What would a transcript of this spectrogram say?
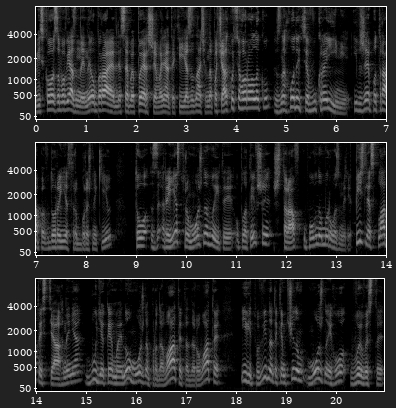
військовозобов'язаний не обирає для себе перший варіант, який я зазначив на початку цього ролику, знаходиться в Україні і вже потрапив до реєстру боржників, то з реєстру можна вийти, оплативши штраф у повному розмірі. Після сплати стягнення будь-яке майно можна продавати та дарувати, і відповідно таким чином можна його вивести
